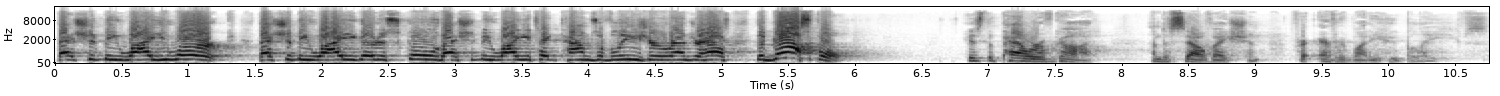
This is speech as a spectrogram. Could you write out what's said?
That should be why you work. That should be why you go to school. That should be why you take times of leisure around your house. The gospel is the power of God unto salvation for everybody who believes.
